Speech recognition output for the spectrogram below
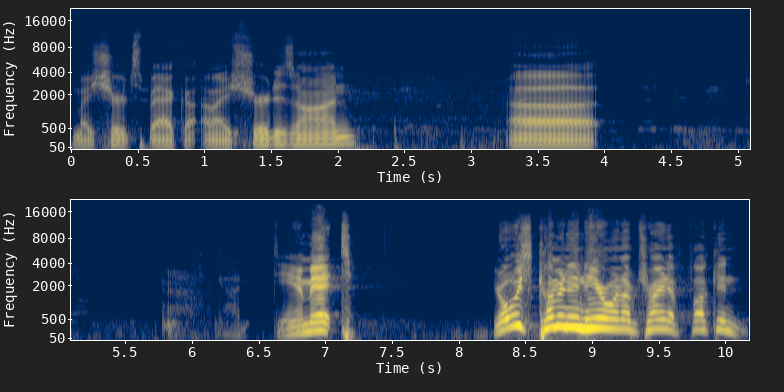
"My shirt's back. On. My shirt is on." Uh, God damn it! You're always coming in here when I'm trying to fucking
